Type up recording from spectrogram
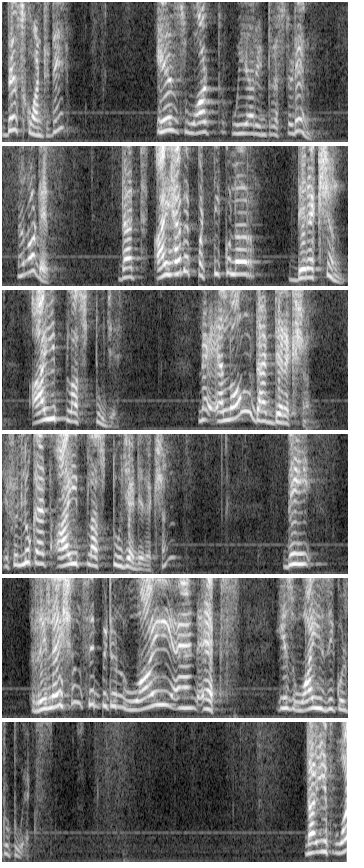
This quantity is what we are interested in. Now, notice that I have a particular direction i plus 2 j. Now, along that direction, if you look at i plus 2 j direction, the relationship between y and x is y is equal to 2 x. Now, if y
